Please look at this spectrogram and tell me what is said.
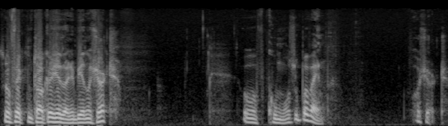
Så fikk de tak i hiv i bilen og kjørte. Og kom oss opp på veien. Og kjørte.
